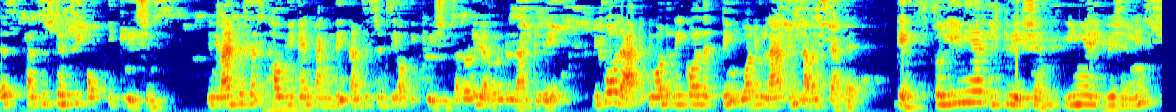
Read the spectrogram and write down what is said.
Is consistency of equations. In matrices, how we can find the consistency of equations. That only we are going to learn today. Before that, we want to recall the thing what you learned in 11th standard. Okay, so linear equation. Linear equation means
